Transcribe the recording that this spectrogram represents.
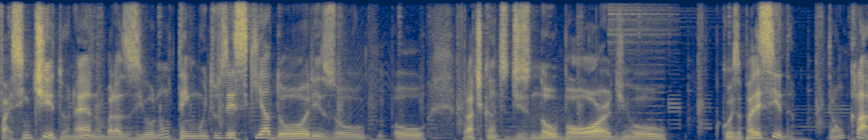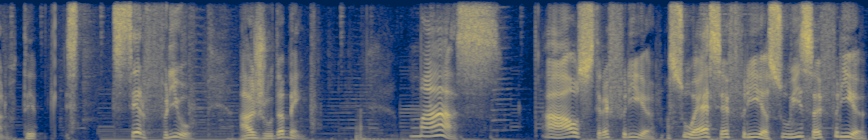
faz sentido, né? No Brasil não tem muitos esquiadores ou, ou praticantes de snowboard ou coisa parecida. Então, claro, ter, ser frio ajuda bem. Mas a Áustria é fria, a Suécia é fria, a Suíça é fria.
